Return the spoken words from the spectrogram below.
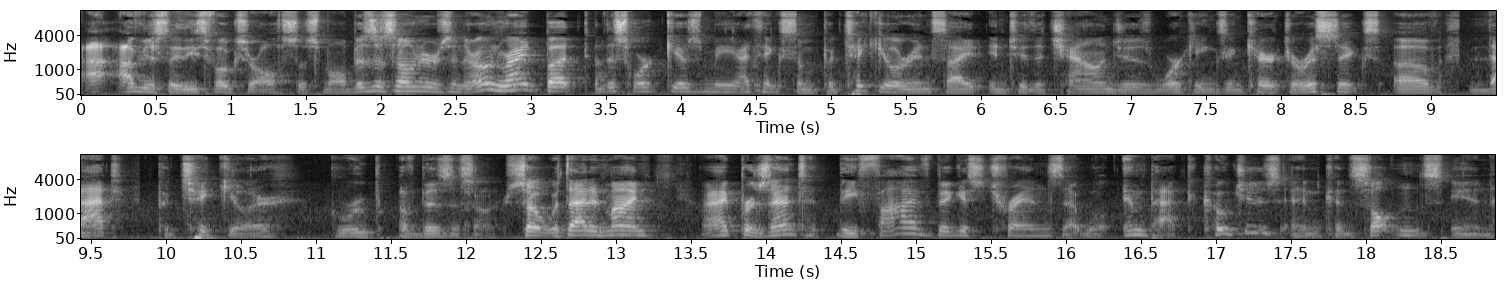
obviously, these folks are also small business owners in their own right, but this work gives me, I think, some particular insight into the challenges, workings, and characteristics of that particular group of business owners. So, with that in mind, I present the five biggest trends that will impact coaches and consultants in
